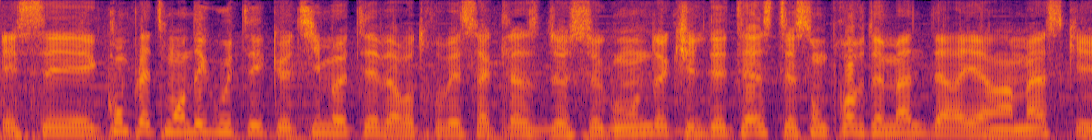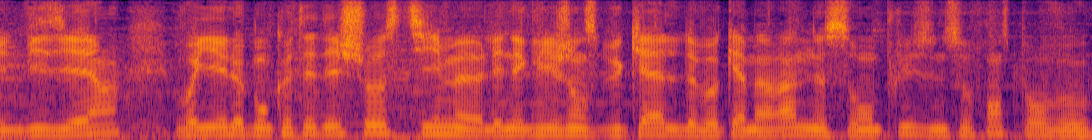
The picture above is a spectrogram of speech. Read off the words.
Et c'est complètement dégoûté que Timothée va retrouver sa classe de seconde, qu'il déteste et son prof de maths derrière un masque et une visière. Voyez le bon côté des choses, Tim, les négligences buccales de vos camarades ne seront plus une souffrance pour vous.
